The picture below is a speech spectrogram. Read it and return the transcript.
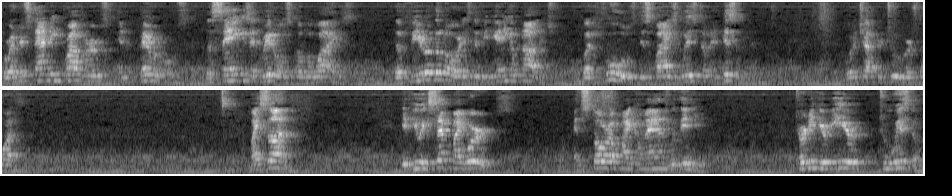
For understanding proverbs and parables, the sayings and riddles of the wise. The fear of the Lord is the beginning of knowledge, but fools despise wisdom and discipline. Go to chapter 2, verse 1. My son, if you accept my words and store up my commands within you, turning your ear to wisdom.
